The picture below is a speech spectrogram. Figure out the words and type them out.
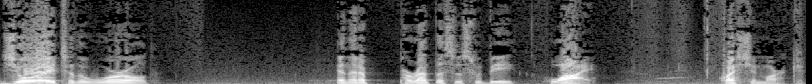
joy to the world. And then a parenthesis would be why? Question mark.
